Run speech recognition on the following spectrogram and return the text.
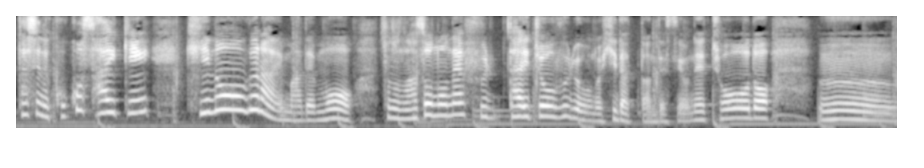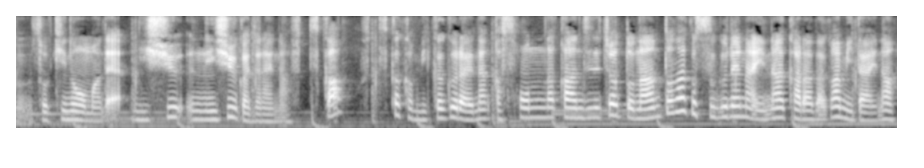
私ねここ最近昨日ぐらいまでもその謎のね体調不良の日だったんですよね。ちょうどうんそう昨日まで。2週、2週間じゃないな2日2日か3日ぐらいなんかそんな感じでちょっとなんとなく優れないな体がみたいな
